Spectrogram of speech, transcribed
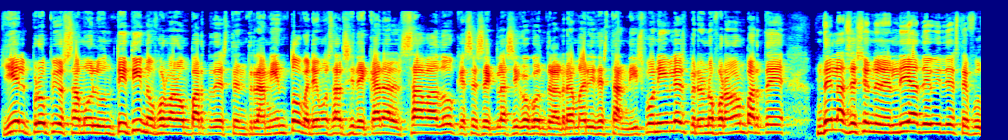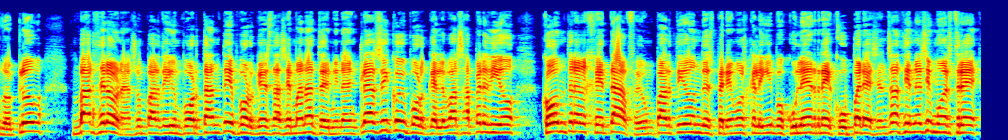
y el propio Samuel Untiti no formaron parte de este entrenamiento. Veremos a ver si de cara al sábado, que es ese clásico contra el Real Madrid, están disponibles, pero no formaron parte de la sesión en el día de hoy de este Fútbol Club Barcelona. Es un partido importante porque esta semana termina en clásico y porque el Barça perdió contra el Getafe. Un partido donde esperemos que el equipo culé recupere sensaciones y muestre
